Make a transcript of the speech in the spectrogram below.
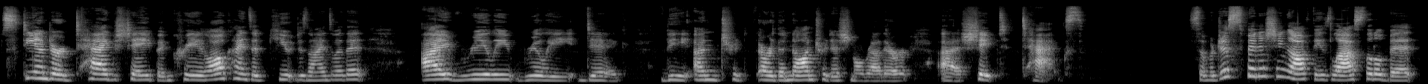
standard tag shape and creating all kinds of cute designs with it, I really, really dig the untra- or the non-traditional rather uh, shaped tags. So we're just finishing off these last little bit.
